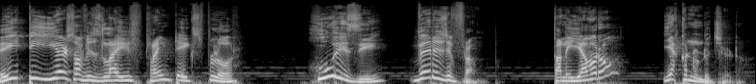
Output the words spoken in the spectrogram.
eighty years of his life trying to explore who is he where is he from తను ఎవరో ఎక్కడి నుండి వచ్చాడు?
